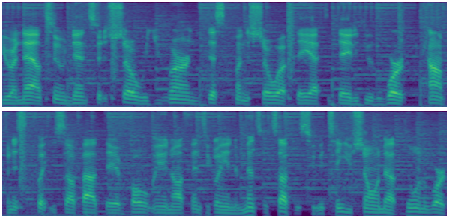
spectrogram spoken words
You are now tuned into the show where you learn the discipline to show up day after day to do the work, the confidence to put yourself out there boldly and authentically, and the mental toughness to continue showing up, doing the work,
